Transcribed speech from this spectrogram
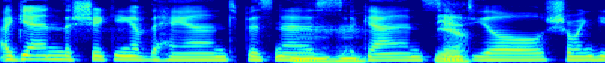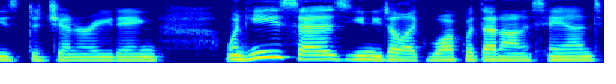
again, the shaking of the hand business Mhm. again, same Yeah. deal, showing he's degenerating. When he says you need to like walk with that on his hand,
